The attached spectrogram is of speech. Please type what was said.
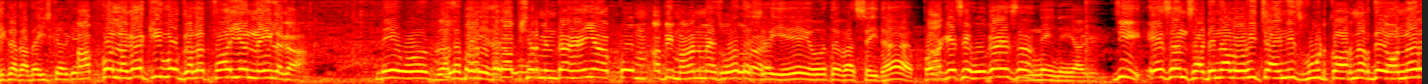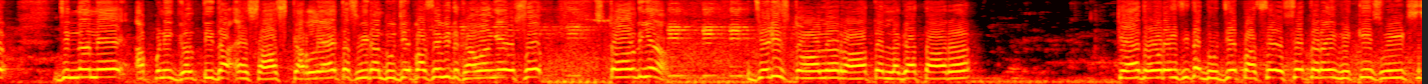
दिक्कत आता इस करके आपको लगा कि वो गलत था या नहीं लगा नहीं वो इस गलत बात नहीं पर था आप शर्मिंदा हैं या आपको अभिमान महसूस वो हो तो रहा है सही है वो तो बात सही था पर आगे से होगा ऐसा नहीं नहीं आगे ਜੀ ਇਹ ਸਨ ਸਾਡੇ ਨਾਲ ਉਹੀ ਚਾਈਨੀਜ਼ ਫੂਡ ਕਾਰਨਰ ਦੇ ਓਨਰ ਜਿਨ੍ਹਾਂ ਨੇ ਆਪਣੀ ਗਲਤੀ ਦਾ ਅਹਿਸਾਸ ਕਰ ਲਿਆ ਹੈ ਤਸਵੀਰਾਂ ਦੂਜੇ ਪਾਸੇ ਵੀ ਦਿਖਾਵਾਂਗੇ ਉਸ ਸਟਾਲ ਦੀਆਂ ਜਿਹੜੀ ਸਟਾਲ ਰਾਤ ਲਗਾਤਾਰ ਕੈਦ ਹੋ ਰਹੀ ਸੀ ਤਾਂ ਦੂਜੇ ਪਾਸੇ ਉਸੇ ਤਰ੍ਹਾਂ ਹੀ ਵਿੱਕੀ ਸਵੀਟਸ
